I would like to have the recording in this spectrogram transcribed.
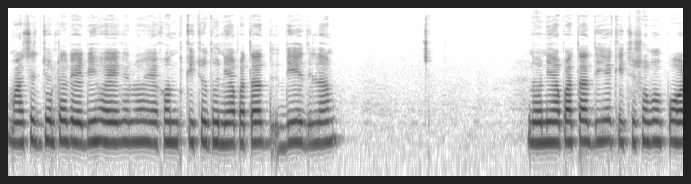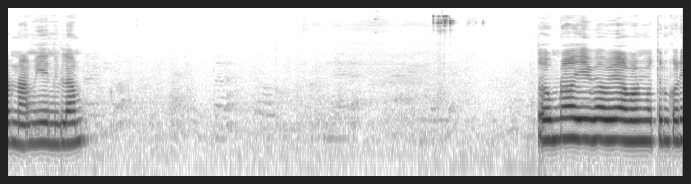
মাছের ঝোলটা রেডি হয়ে গেল। এখন কিছু ধনিয়া পাতা দিয়ে দিলাম। ধনিয়া পাতা দিয়ে কিছু সময় পর নামিয়ে নিলাম। তোমরা এইভাবে আমার মতন করে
